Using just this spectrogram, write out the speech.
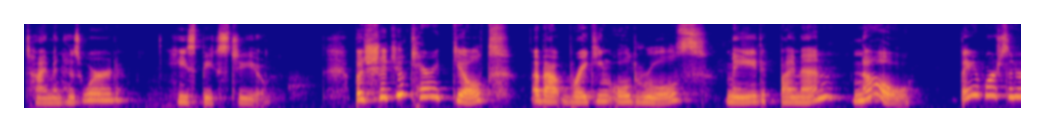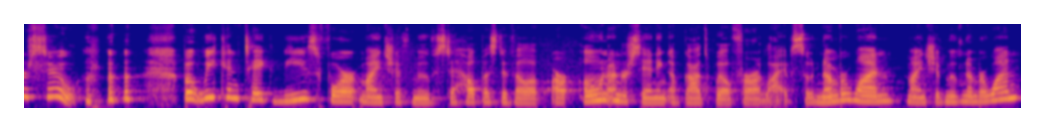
time in His Word, He speaks to you. But should you carry guilt about breaking old rules made by men? No, they were sinners too. but we can take these four mind shift moves to help us develop our own understanding of God's will for our lives. So, number one, mind shift move number one,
